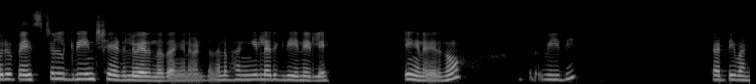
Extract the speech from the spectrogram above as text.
ഒരു പേസ്റ്റൽ ഗ്രീൻ ഷെയ്ഡിൽ വരുന്നത് അങ്ങനെ ഉണ്ട് നല്ല ഭംഗിയുള്ളൊരു ഗ്രീൻ ഇല്ലേ? ഇങ്ങനെ വരുന്നു. വീതി? തേർട്ടി വൺ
